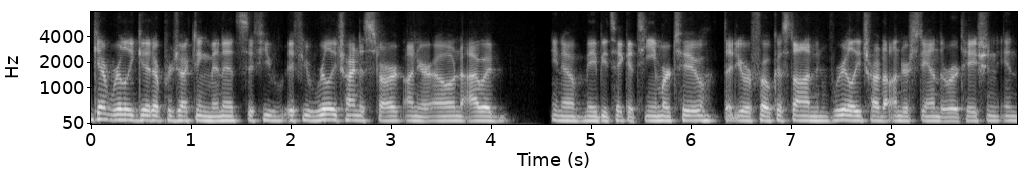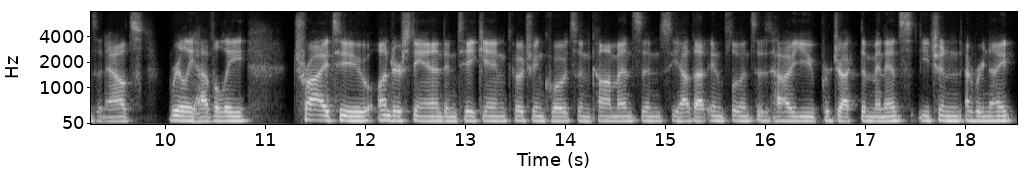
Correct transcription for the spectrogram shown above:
get really good at projecting minutes. If you if you're really trying to start on your own, I would you know maybe take a team or two that you were focused on and really try to understand the rotation ins and outs really heavily. Try to understand and take in coaching quotes and comments and see how that influences how you project the minutes each and every night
